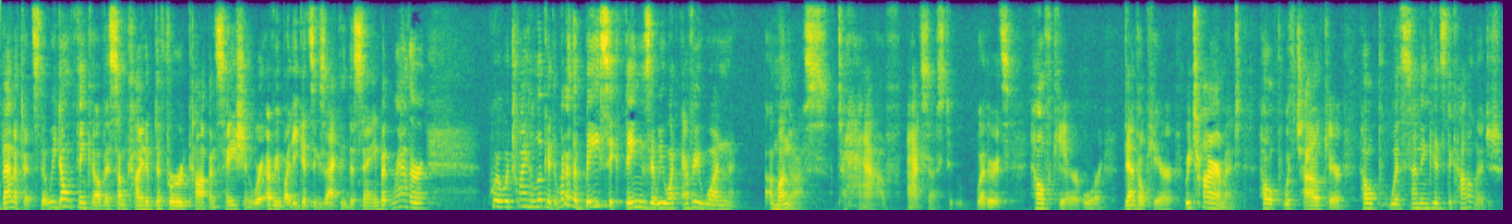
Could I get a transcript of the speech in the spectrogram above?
benefits that we don't think of as some kind of deferred compensation where everybody gets exactly the same, but rather where we're trying to look at what are the basic things that we want everyone among us to have access to, whether it's health care or dental care, retirement, help with childcare, help with sending kids to college,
